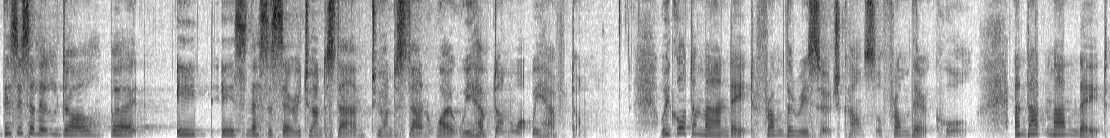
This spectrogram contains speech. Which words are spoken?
this is a little dull, but it is necessary to understand, to understand why we have done what we have done. We got a mandate from the Research Council, from their call, and that mandate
